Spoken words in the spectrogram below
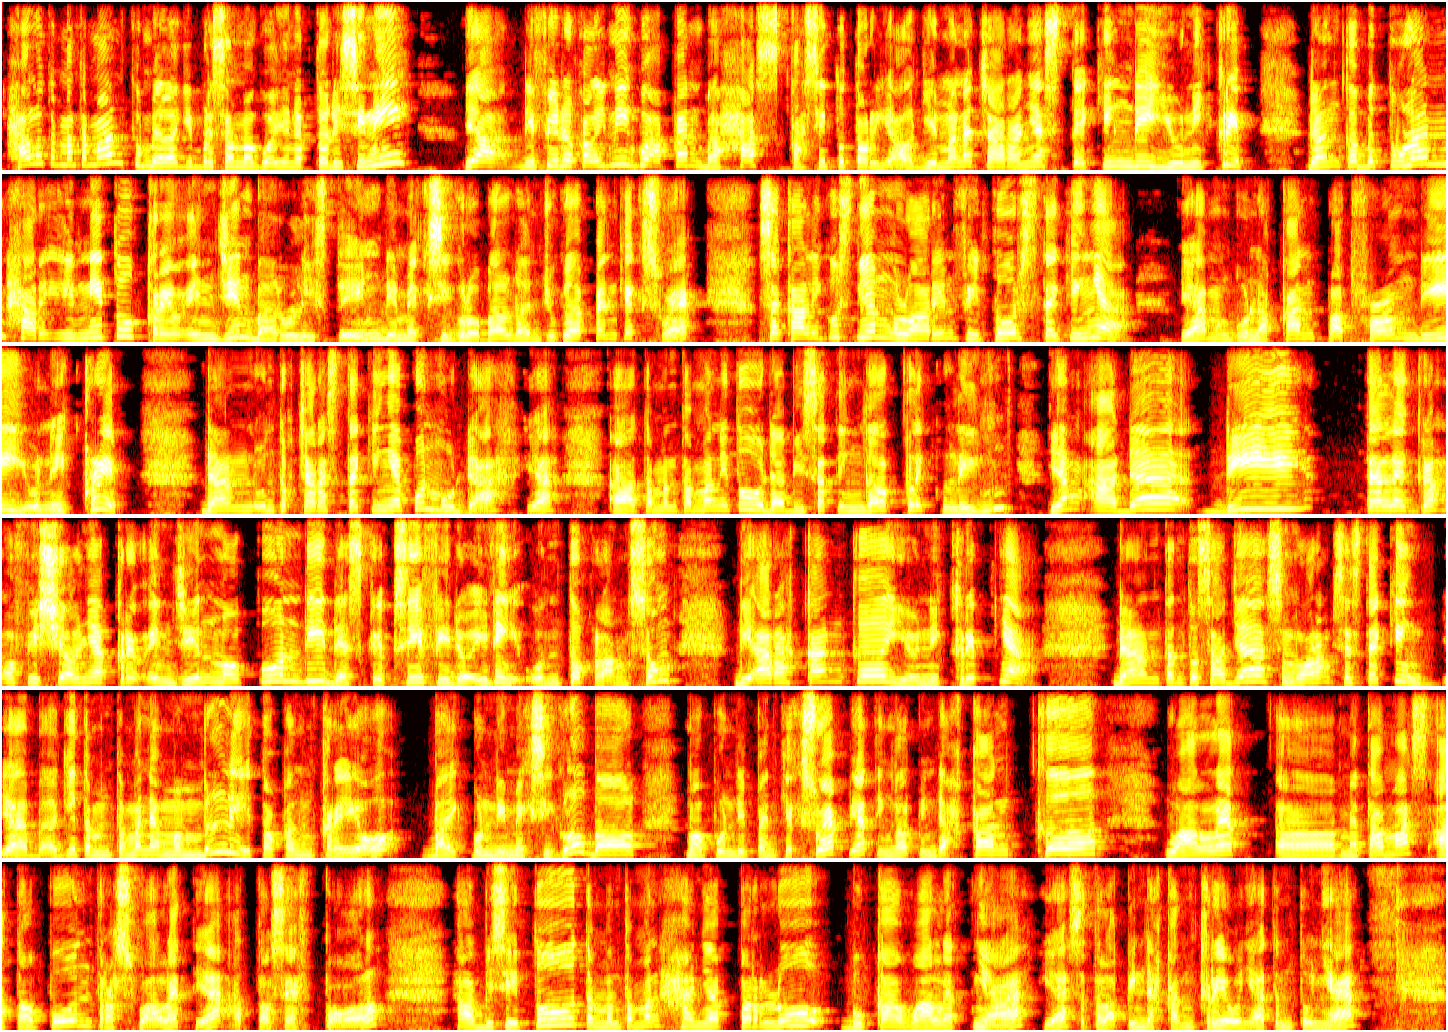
Halo teman-teman, kembali lagi bersama gue Yunepto di sini. Ya, di video kali ini gue akan bahas kasih tutorial gimana caranya staking di Unicrypt. Dan kebetulan hari ini tuh Creo Engine baru listing di Maxi Global dan juga PancakeSwap. Sekaligus dia ngeluarin fitur stakingnya ya menggunakan platform di Unicrypt. Dan untuk cara stakingnya pun mudah ya. Uh, teman-teman itu udah bisa tinggal klik link yang ada di Telegram officialnya Crew Engine maupun di deskripsi video ini untuk langsung diarahkan ke Unicrypt-nya. Dan tentu saja semua orang bisa staking ya bagi teman-teman yang membeli token Creo baik pun di Maxi Global maupun di PancakeSwap ya tinggal pindahkan ke wallet uh, MetaMask ataupun Trust Wallet ya atau SafePol. Habis itu teman-teman hanya perlu buka walletnya ya setelah pindahkan Creo-nya tentunya.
